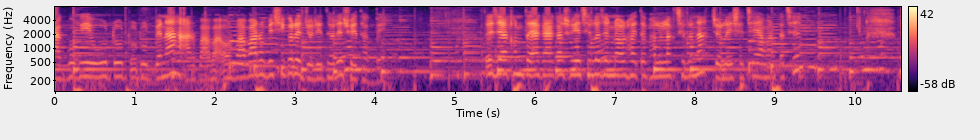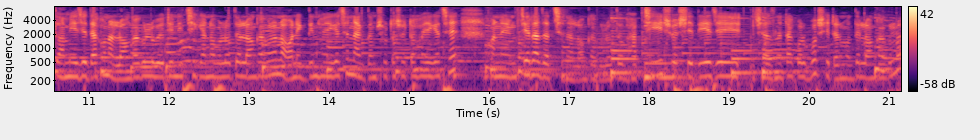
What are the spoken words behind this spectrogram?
ডাকবো গিয়ে উঠ উঠ উঠ, উঠবে না। আর বাবা, ওর বাবা আরও বেশি করে জড়িয়ে ধরে শুয়ে থাকবে। তো এই যে এখন তো একা একা শুয়েছিল, জন্য ওর হয়তো ভালো লাগছিল না। চলে এসেছে আমার কাছে। তো আমি এই যে দেখো না, লঙ্কাগুলো বেটে নিচ্ছি কেন বলো তো? লঙ্কাগুলো না অনেক দিন হয়ে গেছে না, একদম ছোটো ছোটো হয়ে গেছে। মানে চেরা যাচ্ছে না লঙ্কাগুলো, তো ভাবছি সর্ষে দিয়ে যে সাজনাটা করব সেটার মধ্যে লঙ্কাগুলো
